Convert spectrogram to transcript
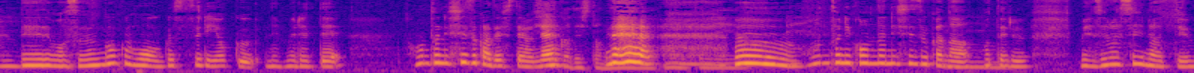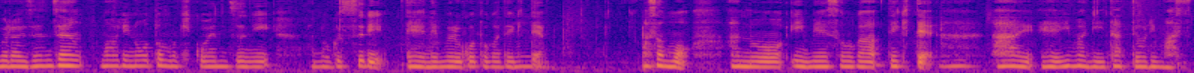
うん。ででもすんごくもうぐっすりよく眠れて本当に静かでしたよね。静かでしたねねう本ん本当にこんなに静かなうん。ホテル、珍しいなっていうぐらい全然周りの音も聞こえずにあのぐっすり、えー眠ることができて、朝もあのいい瞑想ができて、当にはい、えー今に至っております。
